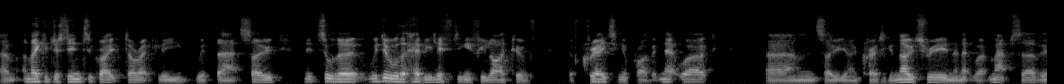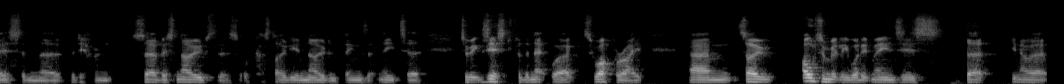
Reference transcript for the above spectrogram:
um, and they could just integrate directly with that. So it's all the we do all the heavy lifting, if you like, of of creating a private network. Um, so you know, creating a notary and the network map service and the, the different service nodes, the sort of custodian node and things that need to to exist for the network to operate. Um, so ultimately, what it means is that you know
